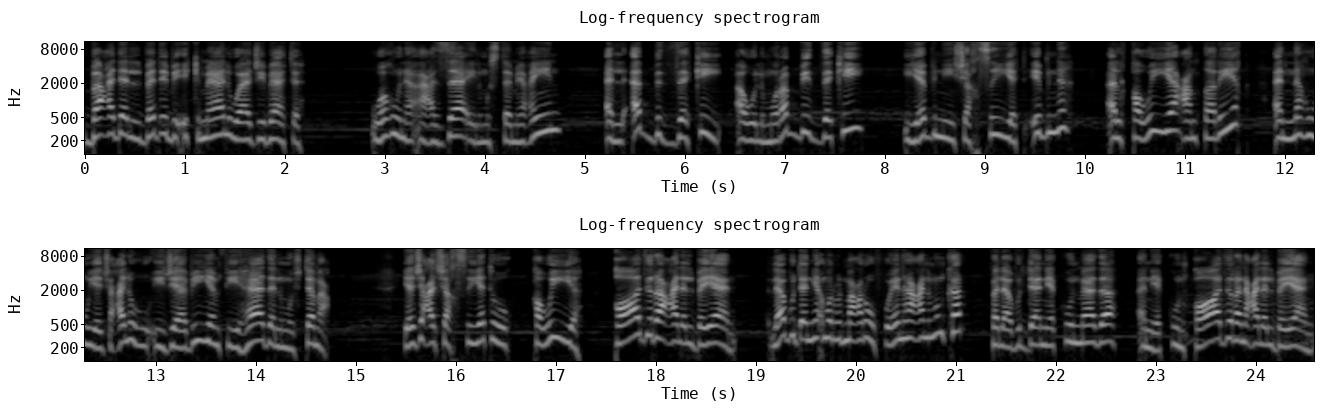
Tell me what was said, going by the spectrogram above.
بعد البدء بإكمال واجباته. وهنا أعزائي المستمعين الأب الذكي أو المربي الذكي يبني شخصية ابنه القوية عن طريق أنه يجعله ايجابيا في هذا المجتمع. يجعل شخصيته قوية قادرة على البيان. لابد أن يأمر بالمعروف وينهى عن المنكر فلا بد أن يكون ماذا؟ أن يكون قادرا على البيان.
